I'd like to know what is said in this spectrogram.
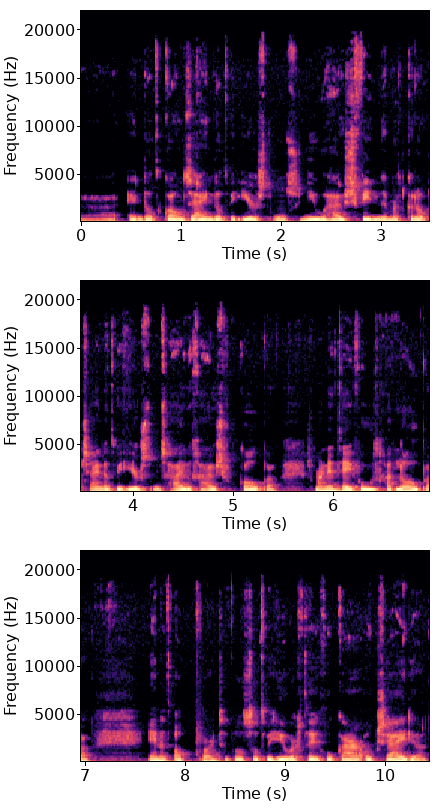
Uh, en dat kan zijn dat we eerst ons nieuwe huis vinden, maar het kan ook zijn dat we eerst ons huidige huis verkopen. Dus maar net even hoe het gaat lopen. En het aparte was dat we heel erg tegen elkaar ook zeiden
